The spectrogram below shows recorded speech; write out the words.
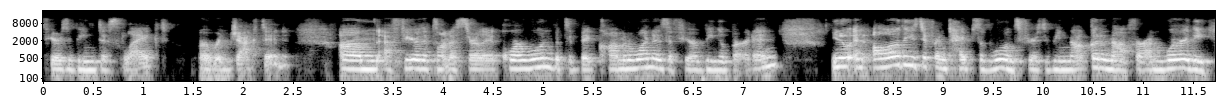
fears of being disliked, or rejected. Um, a fear that's not necessarily a core wound, but it's a big common one is a fear of being a burden. You know, and all of these different types of wounds, fears of being not good enough or unworthy.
